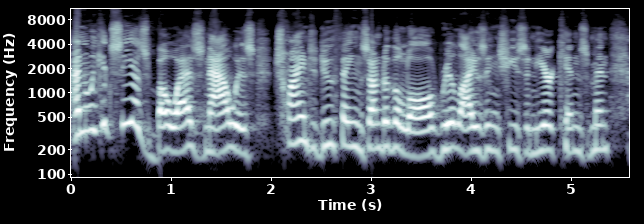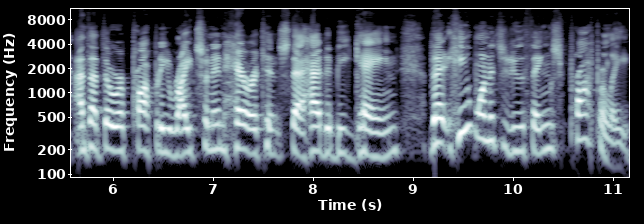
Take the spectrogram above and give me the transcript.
And we can see as Boaz now is trying to do things under the law, realizing she's a near kinsman and that there were property rights and inheritance that had to be gained, that he wanted to do things properly.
